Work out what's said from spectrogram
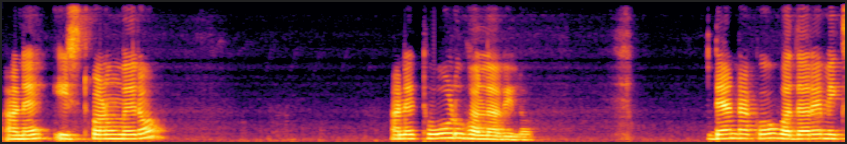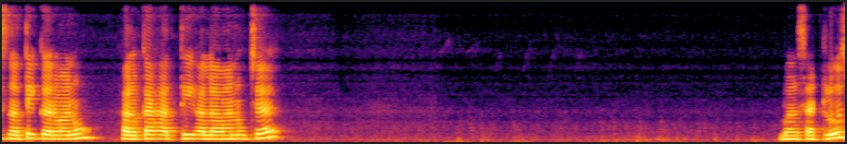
અને ઈસ્ટ પણ ઉમેરો. અને થોડું હલાવી લો. ધ્યાન રાખો, વધારે મિક્સ નથી કરવાનું. હલકા હાથથી હલાવવાનું છે. બસ આટલું જ.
